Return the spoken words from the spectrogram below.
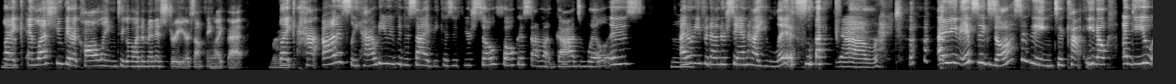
Yeah. Like, unless you get a calling to go into ministry or something like that. right. Like, how, honestly, how do you even decide? Because if you're so focused on what God's will is, I Mm. don't even understand how you live. like, yeah right I mean, it's exhausting to, you know, and do you,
